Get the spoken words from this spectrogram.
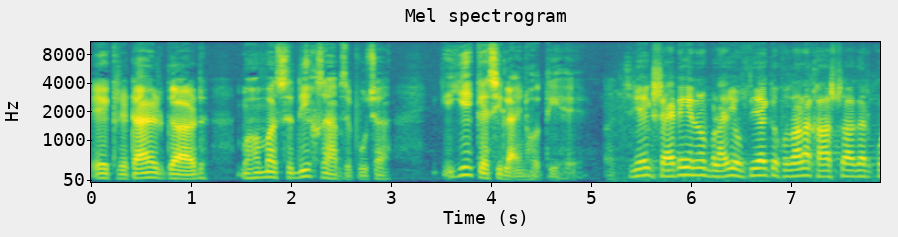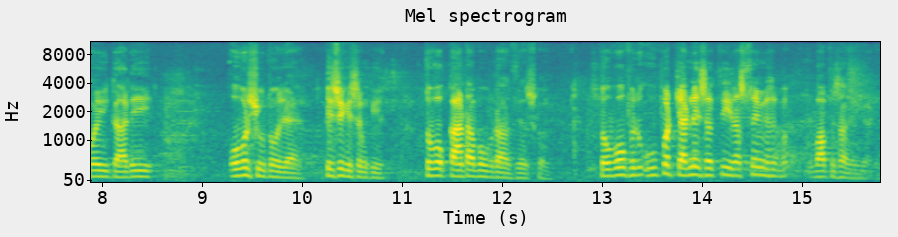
एक रिटायर्ड गार्ड मोहम्मद सिद्दीक साहब से पूछा कि ये कैसी लाइन होती है? ये एक सेटिंग इन्होंने बनाई होती है कि खुदा ना खास्ता अगर कोई गाड़ी ओवरशूट हो जाए किसी किस्म की तो वो कांटा वो उठाते हैं उसको। तो वो फिर ऊपर चढ़ नहीं सकती रास्ते में वापस आ गई गाड़ी।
